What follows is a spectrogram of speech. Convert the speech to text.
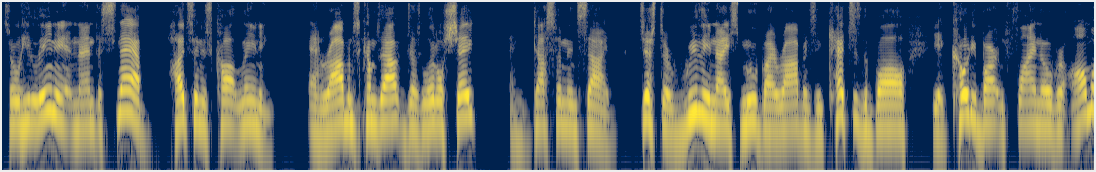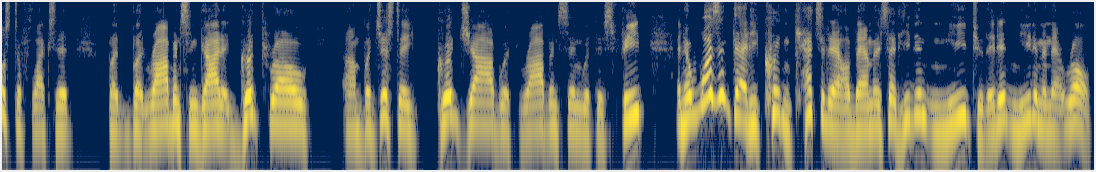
So he leaning, and then the snap, Hudson is caught leaning. And Robinson comes out, does a little shake, and dusts him inside. Just a really nice move by Robinson, catches the ball. He had Cody Barton flying over, almost deflects it, but but Robinson got it. Good throw, um, but just a good job with Robinson with his feet. And it wasn't that he couldn't catch it at Alabama. They said he didn't need to. They didn't need him in that role,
